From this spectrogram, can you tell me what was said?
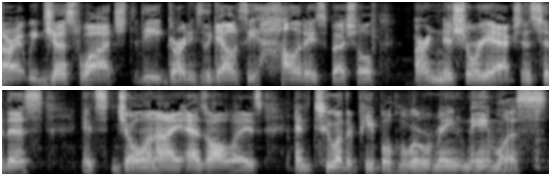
All right, we just watched the Guardians of the Galaxy holiday special. Our initial reactions to this it's Joel and I, as always, and two other people who will remain nameless.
